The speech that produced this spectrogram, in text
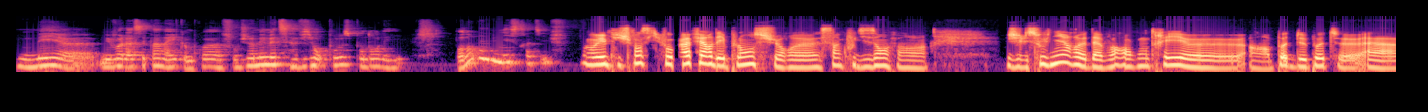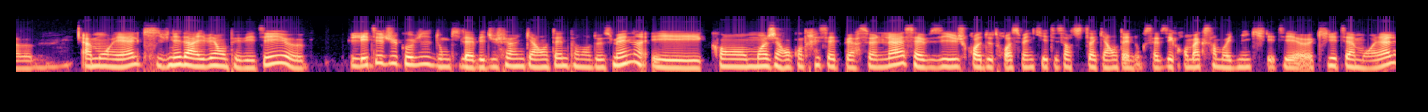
mais, euh, mais voilà, c'est pareil, comme quoi il faut jamais mettre sa vie en pause pendant les pendant l'administratif. Oui, puis je pense qu'il faut pas faire des plans sur 5 euh, ou 10 ans. Enfin, j'ai le souvenir d'avoir rencontré un pote de pote à, à, Montréal qui venait d'arriver en PVT l'été du Covid, donc il avait dû faire une quarantaine pendant deux semaines. Et quand moi j'ai rencontré cette personne-là, ça faisait, je crois, deux trois semaines qu'il était sorti de sa quarantaine, donc ça faisait grand max un mois et demi qu'il était euh, qu'il était à Montréal.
